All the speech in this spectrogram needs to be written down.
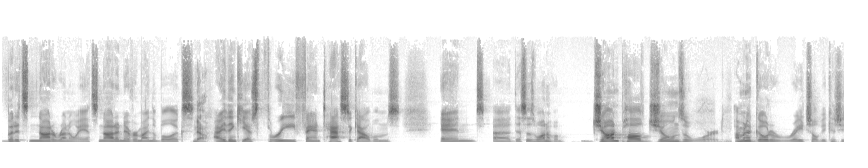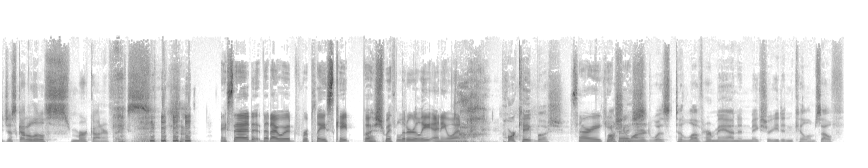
but it's not a runaway. It's not a Nevermind the Bollocks. No. I think he has three fantastic albums, and uh, this is one of them. John Paul Jones Award. I'm going to go to Rachel because she just got a little smirk on her face. I said that I would replace Kate Bush with literally anyone. Poor Kate Bush. Sorry, Kate All she wanted was to love her man and make sure he didn't kill himself.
